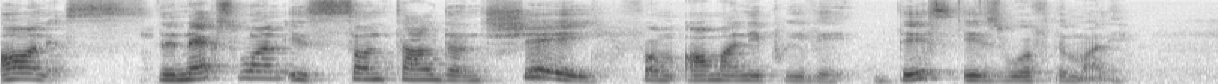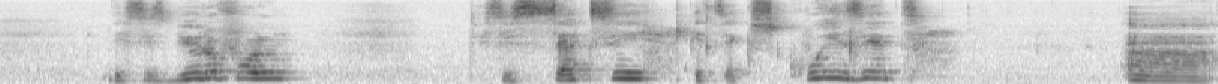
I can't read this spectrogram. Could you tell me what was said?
honest. The next one is Santal Dan Sha from Armani Privé. This is worth the money. This is beautiful this is sexy it's exquisite uh,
